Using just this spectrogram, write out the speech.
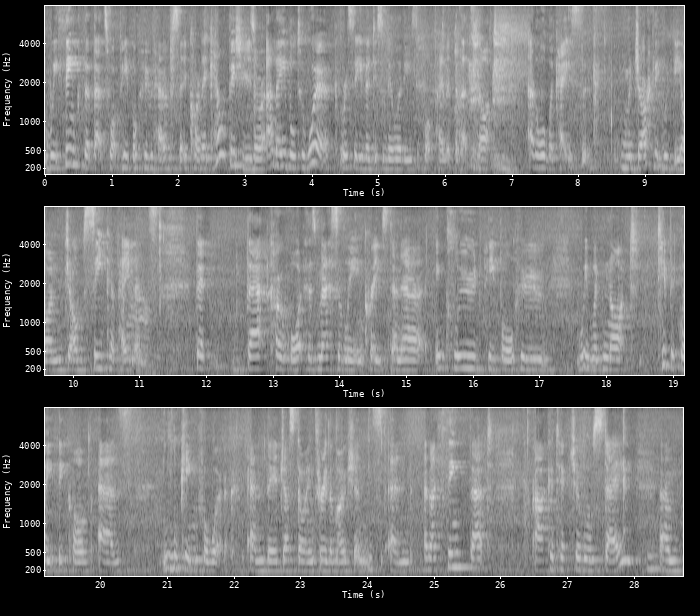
we think that that's what people who have, say, chronic health issues or are unable to work receive a disability support payment, but that's not at all the case. The majority would be on job seeker payments. That that cohort has massively increased and uh, include people who we would not typically think of as looking for work and they're just going through the motions and and I think that architecture will stay. Um,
